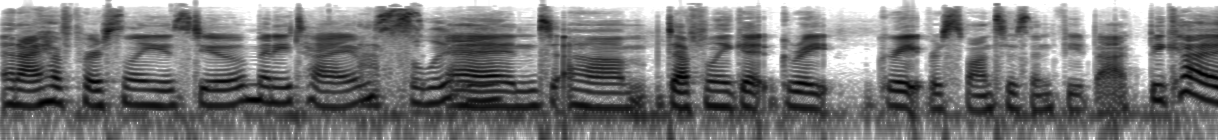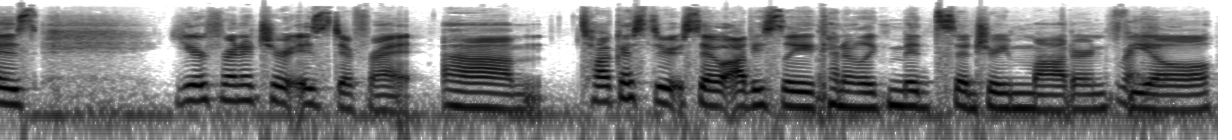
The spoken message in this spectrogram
and I have personally used you many times. Absolutely. and um, definitely get great, great responses and feedback because your furniture is different. Um, talk us through. So obviously, kind of like mid-century modern feel.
